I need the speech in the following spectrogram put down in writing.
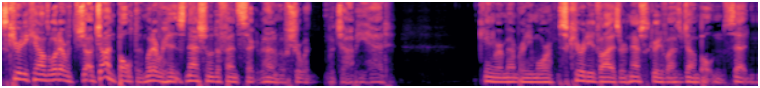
Security Council, whatever, John Bolton, whatever his National Defense Secretary, I don't know sure what, what job he had. Can't even remember anymore. Security Advisor, National Security Advisor John Bolton said,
